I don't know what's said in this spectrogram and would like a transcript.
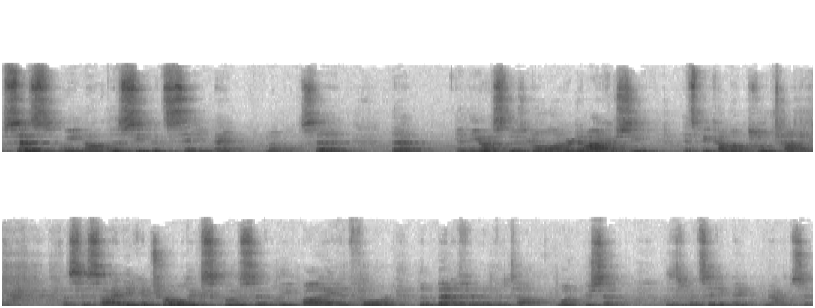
says we know the secret Citibank memo said that in the U.S. there's no longer democracy; it's become a plutocracy a society controlled exclusively by and for the benefit of the top 1%. This is what Citibank memo said.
